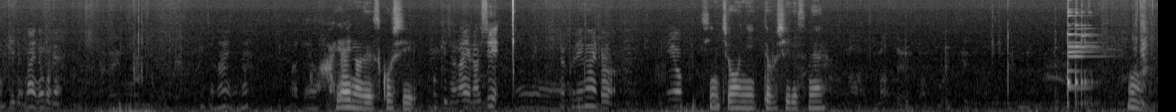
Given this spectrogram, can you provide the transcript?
オッケーじゃないのこれ。オッケーじゃないのね。早いので少し。オッケーじゃないらしい。くれないから慎重にいってほしいですね。うん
